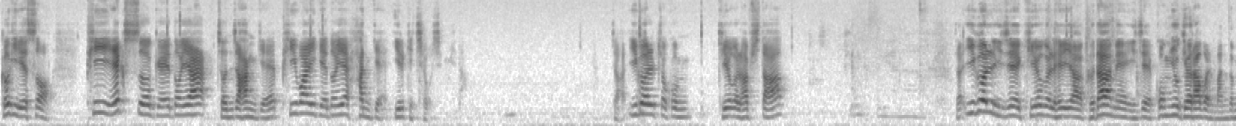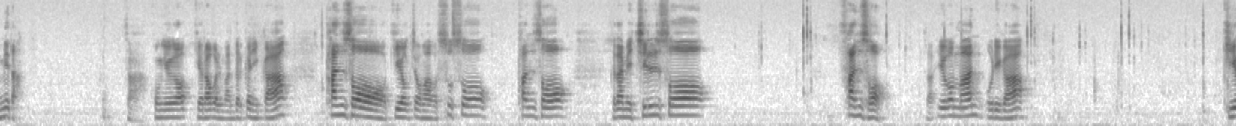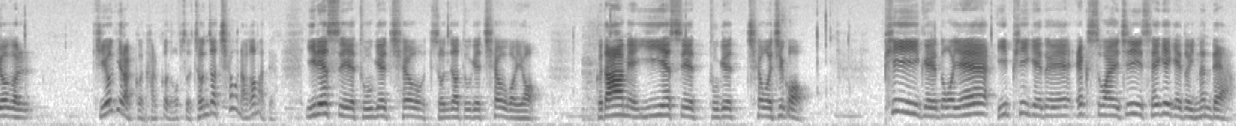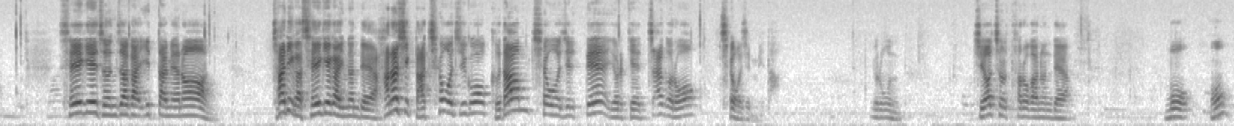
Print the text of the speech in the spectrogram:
거기에서 PX 궤도에 전자 1개, PY 궤도에 1개 이렇게 채워집니다. 자, 이걸 조금 기억을 합시다. 자, 이걸 이제 기억을 해야 그 다음에 이제 공유 결합을 만듭니다. 자, 공유 결합을 만들 거니까 탄소 기억 좀 하고 수소, 탄소, 그 다음에 질소, 산소. 자, 이것만 우리가 기억을 기억이랄 건 할 건 없어. 전자 채워 나가면 돼. 1S에 두 개 채워 전자 두 개 채우고요. 그 다음에 2S에 두 개 채워지고 P 궤도에 이 P 궤도에 X, Y, Z 세 개 궤도 있는데 세 개 전자가 있다면은 자리가 세 개가 있는데 하나씩 다 채워지고 그 다음 채워질 때 이렇게 짝으로 채워집니다. 여러분 지하철 타러 가는데 뭐 어?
